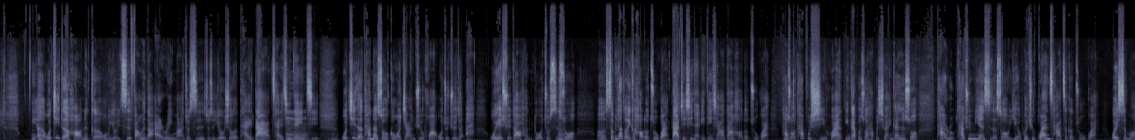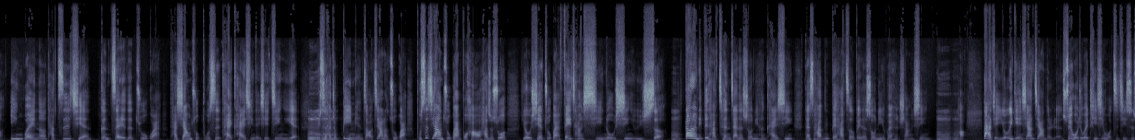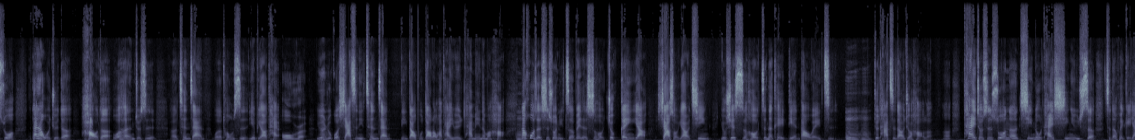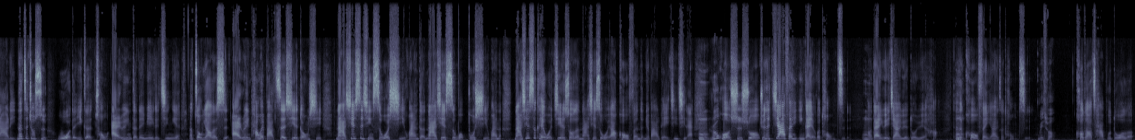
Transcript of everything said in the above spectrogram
你嗯，我记得哈，那个我们有一次访问到 Irene 嘛，就是就是优秀的台大财经那一集，嗯、我记得他那时候跟我讲一句话，我就觉得啊，我也学到很多，就是说。呃，什么叫做一个好的主管？大姐现在一定想要当好的主管。她说她不喜欢，应该不是说她不喜欢，应该是说她如她去面试的时候也会去观察这个主管。为什么？因为呢，他之前跟这类的主管他相处不是太开心的一些经验，于是他就避免找这样的主管。不是这样主管不好，他是说有些主管非常喜怒形于色。嗯，当然你被他称赞的时候你很开心，但是他你被他责备的时候你也会很伤心。嗯嗯嗯。好，大姐有一点像这样的人，所以我就会提醒我自己是说，当然我觉得好的，我很就是呃称赞我的同事，也不要太 over。因为如果下次你称赞力道不到的话，他以为他没那么好。那或者是说你责备的时候，就更要下手要轻。有些时候真的可以点到为止。嗯嗯嗯，就他知道就好了。嗯，太就是说呢，喜怒太形于色，真的会给压力。那这就是我的一个从 Irene 的那边一个经验。那重要的是 Irene 他会把这些东西，哪些事情是我喜欢的，哪些是我不喜欢的，哪些是可以我接受的，哪些是我要扣分的，你就把它累积起来。嗯，如果是说觉得加分应该有个统值，嗯，但越加越多越好。但是扣分也要一个统值，没错，扣到差不多了。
